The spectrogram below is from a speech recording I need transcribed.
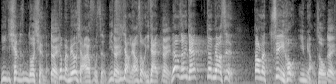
你已经欠了这么多钱了，对你根本没有想要负责，你只是讲两手一摊，对两手一摊，更重要是。到了最后一秒钟，对，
